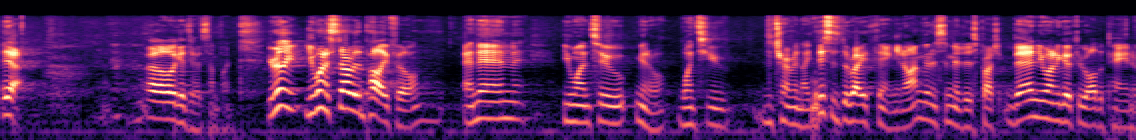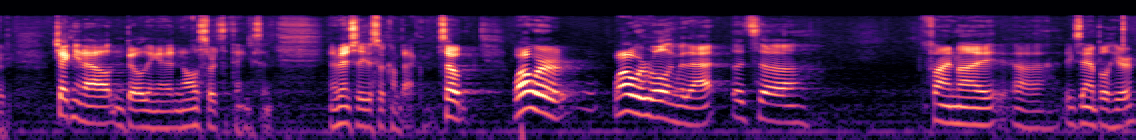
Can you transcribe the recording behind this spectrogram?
Yeah. Oh, we'll get to it at some point. You really, you want to start with a polyfill, and then you want to, you know, once you determine like this is the right thing, you know, I'm going to submit this project, then you want to go through all the pain of checking it out and building it and all sorts of things, and, and eventually this will come back. So while we're while we're rolling with that, let's uh, find my uh, example here.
